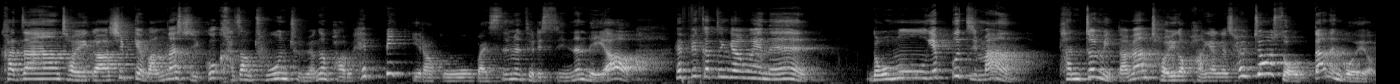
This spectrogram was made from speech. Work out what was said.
가장 저희가 쉽게 만날 수 있고 가장 좋은 조명은 바로 햇빛이라고 말씀을 드릴 수 있는데요. 햇빛 같은 경우에는 너무 예쁘지만 단점이 있다면 저희가 방향을 설정할 수 없다는 거예요.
